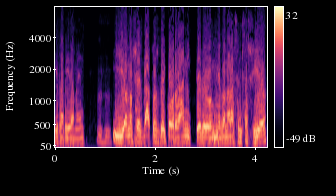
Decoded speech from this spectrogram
i ràpidament. Uh -huh. I jo no sé els datos d'ecoorgànic, però me dona la sensació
